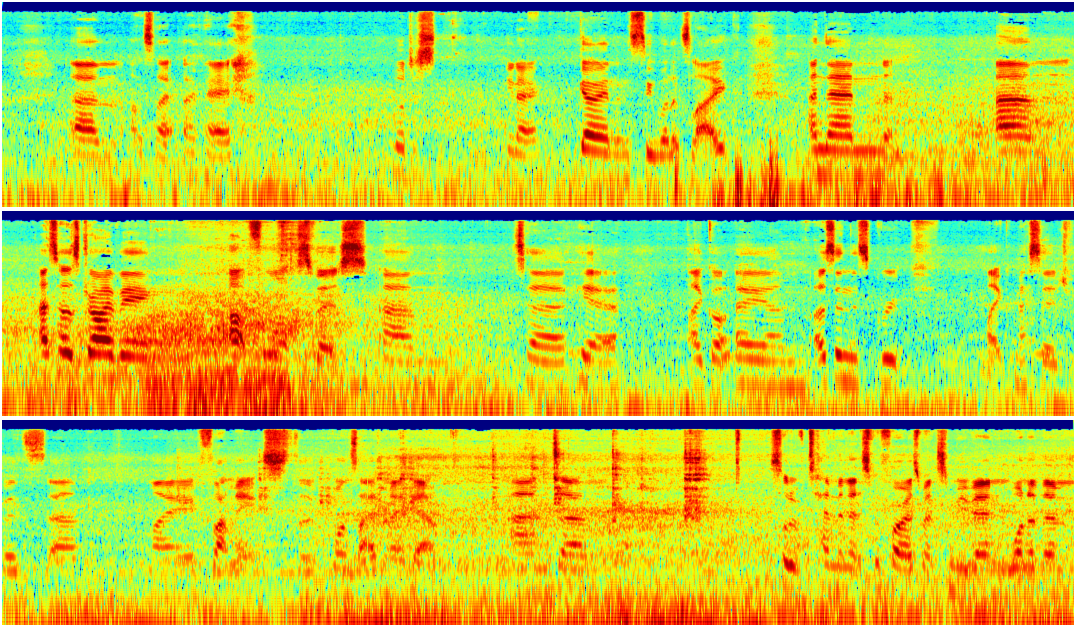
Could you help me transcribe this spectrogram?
um, I was like, okay, we'll just, you know, go in and see what it's like. And then um, as I was driving up from Oxford um, to here, I got a. Um, I was in this group like message with um, my flatmates, the ones that I've met yet, and um, sort of ten minutes before I was meant to move in, one of them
